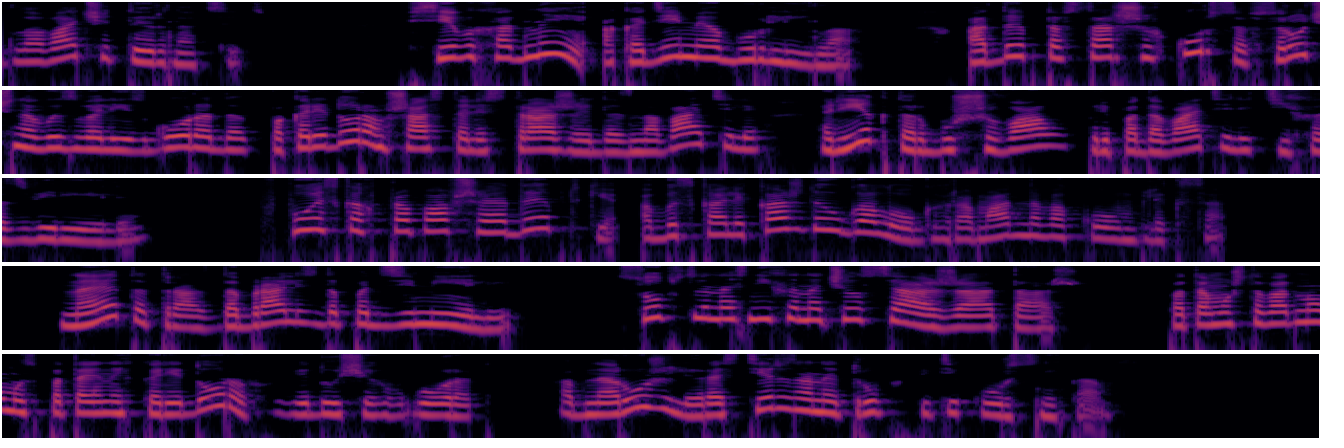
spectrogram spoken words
Глава 14. Все выходные Академия бурлила. Адептов старших курсов срочно вызвали из города, по коридорам шастали стражи и дознаватели, ректор бушевал, преподаватели тихо зверели. В поисках пропавшей адептки обыскали каждый уголок громадного комплекса. На этот раз добрались до подземелий. Собственно, с них и начался ажиотаж, потому что в одном из потайных коридоров, ведущих в город, обнаружили растерзанный труп пятикурсника.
